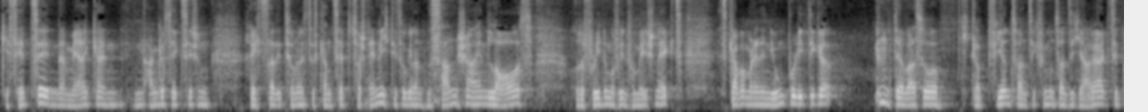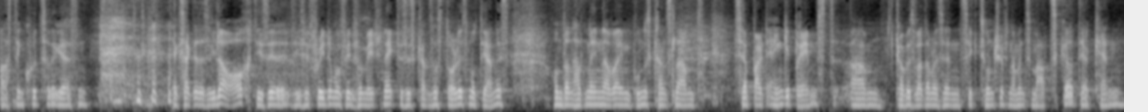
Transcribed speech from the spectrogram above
Gesetze. In Amerika, in, in anglosächsischen Rechtstraditionen ist das ganz selbstverständlich, die sogenannten Sunshine Laws oder Freedom of Information Acts. Es gab einmal einen Jungpolitiker, der war so, ich glaube, 24, 25 Jahre alt, Sebastian Kurz hat er geheißen. Er hat gesagt, das will er auch, diese, diese Freedom of Information Act, das ist ganz was Tolles, Modernes. Und dann hat man ihn aber im Bundeskanzleramt sehr bald eingebremst. Ähm, ich glaube, es war damals ein Sektionschef namens Matzka, der kein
